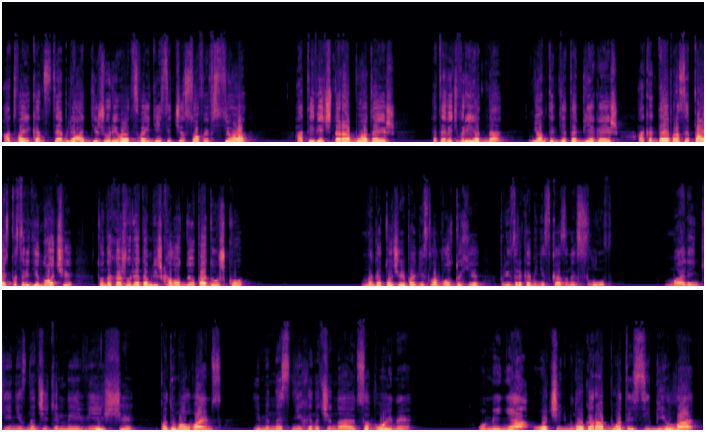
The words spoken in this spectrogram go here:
А твои констебли отдежуривают свои 10 часов и все. А ты вечно работаешь. Это ведь вредно. Днем ты где-то бегаешь, а когда я просыпаюсь посреди ночи, то нахожу рядом лишь холодную подушку. Многоточие повисло в воздухе призраками несказанных слов. «Маленькие незначительные вещи», – подумал Ваймс – Именно с них и начинаются войны. «У меня очень много работы, Сибилла»,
